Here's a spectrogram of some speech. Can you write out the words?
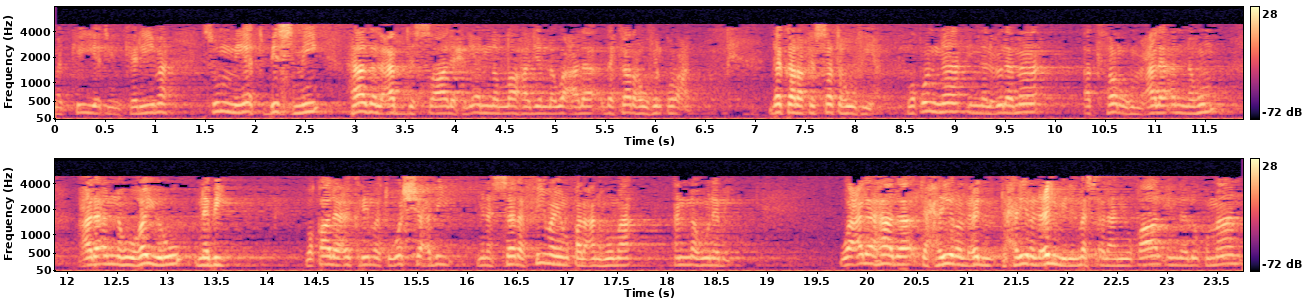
مكية كريمة سميت باسم هذا العبد الصالح لأن الله جل وعلا ذكره في القرآن ذكر قصته فيها. وقلنا إن العلماء أكثرهم على أنهم على أنه غير نبي. وقال عكرمة والشعبي من السلف فيما ينقل عنهما أنه نبي. وعلى هذا تحرير العلم تحرير العلم للمسألة أن يقال إن لقمان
